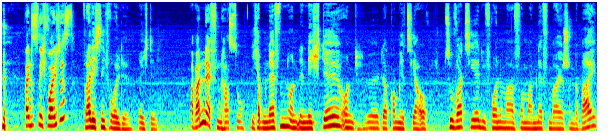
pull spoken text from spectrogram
weil du es nicht wolltest? weil ich es nicht wollte, richtig. Aber einen Neffen hast du. Ich habe einen Neffen und eine Nichte und äh, da kommen jetzt ja auch Zuwachs hier. Die Freundin war von meinem Neffen war ja schon dabei.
